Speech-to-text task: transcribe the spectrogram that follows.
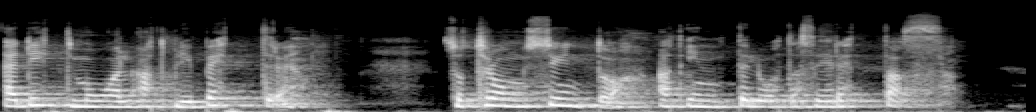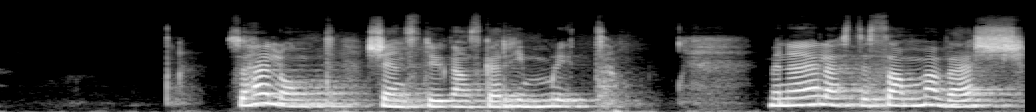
Är ditt mål att bli bättre? Så trångsynt då att inte låta sig rättas. Så här långt känns det ju ganska rimligt. Men när jag läste samma vers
